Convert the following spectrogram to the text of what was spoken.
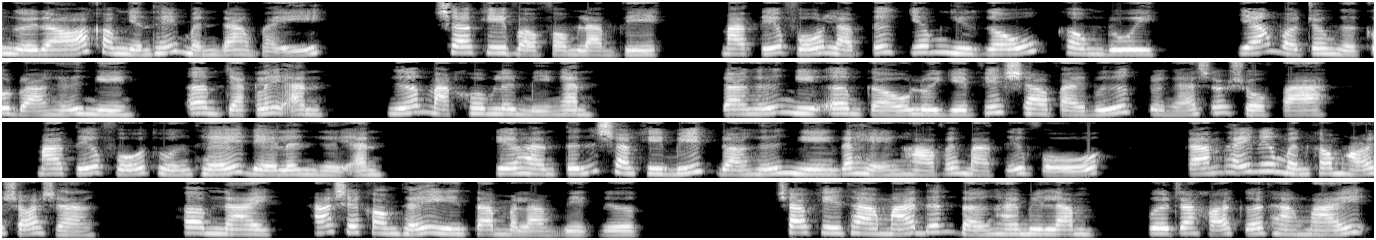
người đó không nhìn thấy mình đang vẫy. Sau khi vào phòng làm việc, mà Tiểu Vũ lập tức giống như gấu không đuôi, dán vào trong ngực của đoàn Hữu Nghiên, ôm chặt lấy anh, ngửa mặt hôn lên miệng anh. Đoàn Hữu Nghiên ôm cậu lùi về phía sau vài bước rồi ngã xuống sofa, mà Tiểu Vũ thuận thế đè lên người anh. Kiều Hành Tính sau khi biết đoàn Hữu Nghiên đã hẹn hò với Mạc Tiểu Vũ, cảm thấy nếu mình không hỏi rõ ràng, hôm nay hắn sẽ không thể yên tâm mà làm việc được. Sau khi thang máy đến tầng 25, vừa ra khỏi cửa thang máy,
